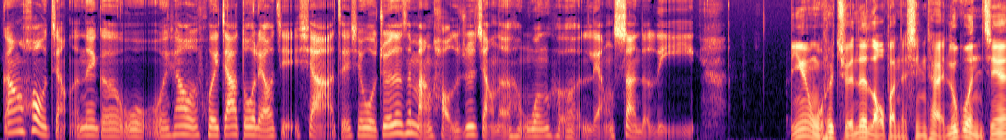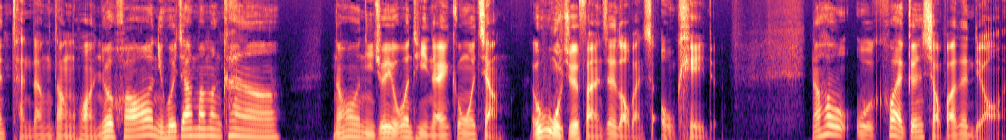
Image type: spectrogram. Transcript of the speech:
刚后讲的那个，我我要回家多了解一下这些，我觉得是蛮好的，就是讲的很温和、很良善的礼仪。因为我会觉得老板的心态，如果你今天坦荡荡的话，你就好啊，你回家慢慢看啊，然后你觉得有问题你来跟我讲。而我觉得反正这老板是 OK 的。然后我后来跟小八在聊，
